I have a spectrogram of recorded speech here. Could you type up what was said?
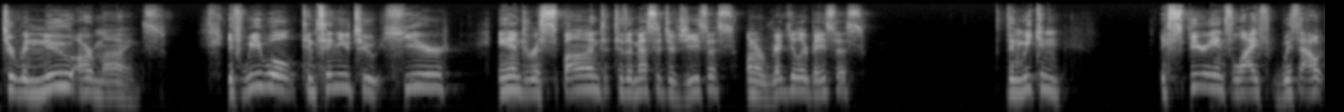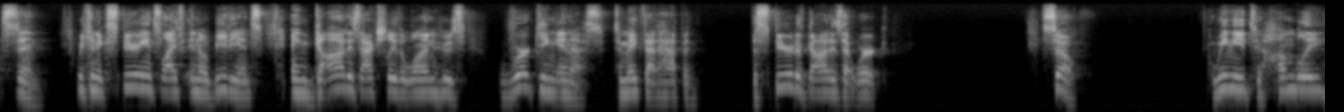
to renew our minds. If we will continue to hear and respond to the message of Jesus on a regular basis, then we can experience life without sin. We can experience life in obedience, and God is actually the one who's working in us to make that happen. The Spirit of God is at work. So, We need to humbly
